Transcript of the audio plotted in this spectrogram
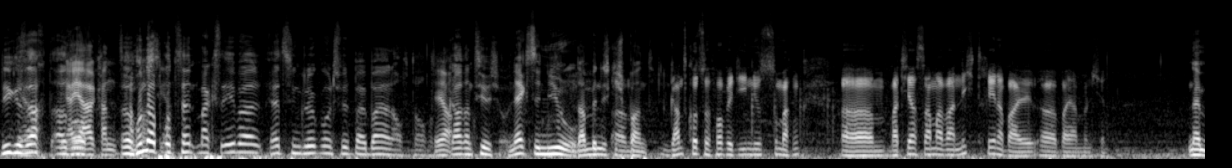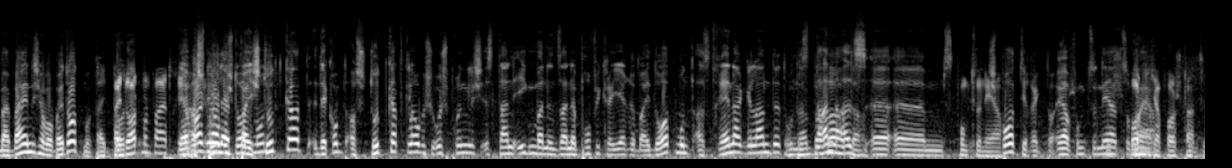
Wie gesagt, also Ja, ja, kann- kann äh, 100% Max Eberl, herzlichen Glückwunsch, wird bei Bayern auftauchen. Ja. Garantiere ich euch. Next in New. Und dann bin ich gespannt. Ähm, ganz kurz bevor wir die News zumachen. Ähm, Matthias Sammer war nicht Trainer bei äh, Bayern München. Nein, bei Bayern nicht, aber bei Dortmund. bei, Bei Dortmund war er Der Trainer. war, Spieler glaube ich, bei? Stuttgart. Der kommt aus Stuttgart, glaube ich, ursprünglich. Ist dann irgendwann in seiner Profikarriere bei Dortmund als Trainer gelandet und, Und dann ist dann als äh, ähm, Funktionär. Sportdirektor, ja, Funktionär zu Sportlicher. Vorstand.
